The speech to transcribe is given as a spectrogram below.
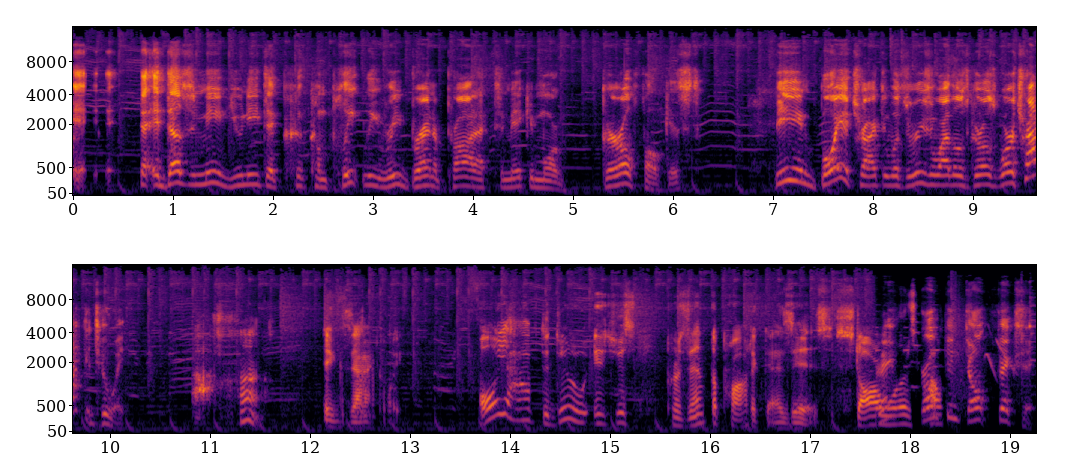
it, it, it doesn't mean you need to c- completely rebrand a product to make it more girl focused. Being boy attracted was the reason why those girls were attracted to it. Uh-huh. Exactly. All you have to do is just present the product as is. Star If it's Wars broken, don't fix it.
